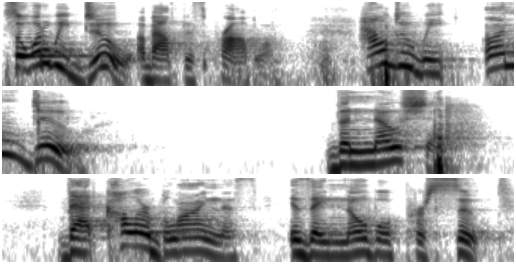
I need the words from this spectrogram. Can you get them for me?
So, what do we do about this problem? How do we undo the notion that color blindness is a noble pursuit?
